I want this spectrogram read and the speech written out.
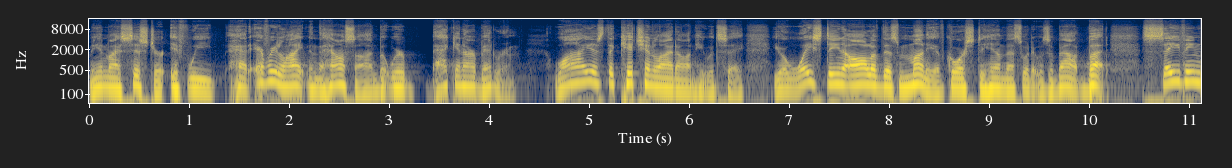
me and my sister, if we had every light in the house on, but we're back in our bedroom. Why is the kitchen light on? He would say. You're wasting all of this money. Of course, to him, that's what it was about. But saving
